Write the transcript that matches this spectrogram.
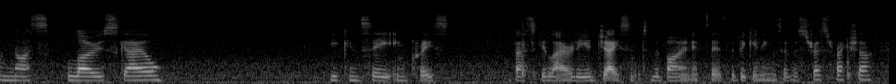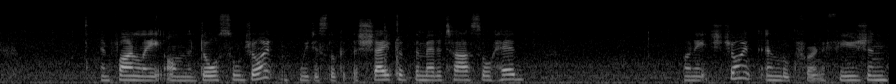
on a nice low scale you can see increased vascularity adjacent to the bone if there's the beginnings of a stress fracture. And finally on the dorsal joint we just look at the shape of the metatarsal head on each joint and look for an effusion.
